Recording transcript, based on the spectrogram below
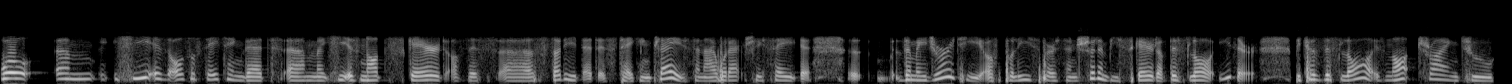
Well, um, he is also stating that um, he is not scared of this uh, study that is taking place, and I would actually say uh, the majority of police persons shouldn't be scared of this law either, because this law is not trying to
